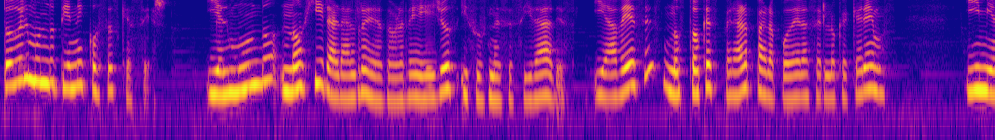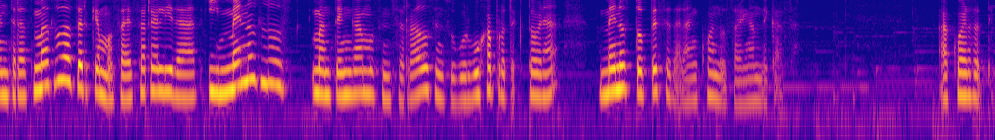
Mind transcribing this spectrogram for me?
Todo el mundo tiene cosas que hacer y el mundo no girará alrededor de ellos y sus necesidades, y a veces nos toca esperar para poder hacer lo que queremos. Y mientras más los acerquemos a esa realidad y menos los mantengamos encerrados en su burbuja protectora, menos topes se darán cuando salgan de casa. Acuérdate,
